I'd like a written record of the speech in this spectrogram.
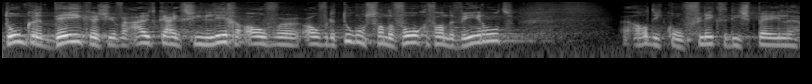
donkere deken, als je vooruit kijkt, zien liggen over, over de toekomst van de volken van de wereld. Al die conflicten die spelen,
